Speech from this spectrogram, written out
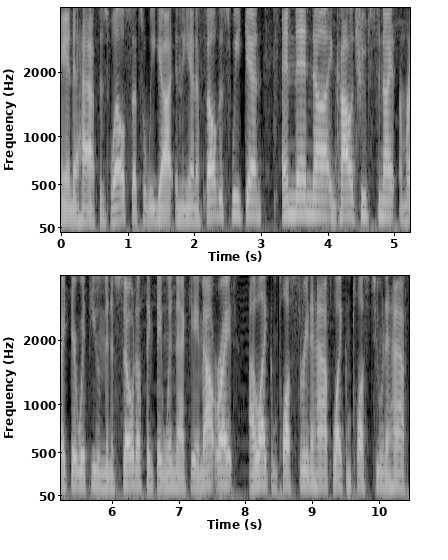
and a half as well. So that's what we got in the NFL this weekend. And then uh, in college hoops tonight, I'm right there with you in Minnesota. think they win that game outright. I like them plus three and a half, like them plus two and a half.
